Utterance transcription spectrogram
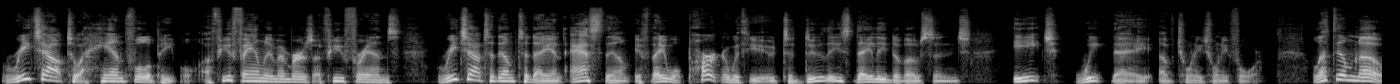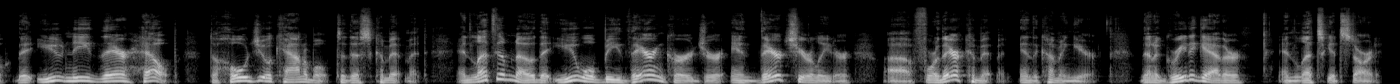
reach out to a handful of people, a few family members, a few friends. Reach out to them today and ask them if they will partner with you to do these daily devotions each weekday of 2024. Let them know that you need their help to hold you accountable to this commitment and let them know that you will be their encourager and their cheerleader uh, for their commitment in the coming year. Then agree together and let's get started.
